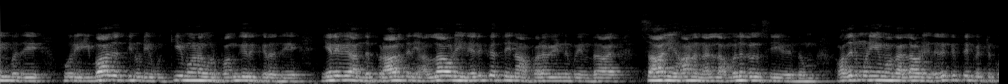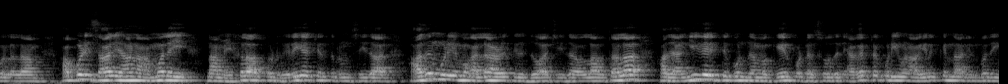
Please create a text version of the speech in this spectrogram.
என்பது ஒரு இபாதத்தினுடைய முக்கியமான ஒரு பங்கு இருக்கிறது. எனவே அந்த பிரார்த்தனை அல்லாவுடைய நெருக்கத்தை நாம் பெற வேண்டும் என்றால் சாலியான நல்ல அமல்கள் செய்ய வேண்டும். அதன் மூலியமாக அல்லாவுடைய நெருக்கத்தை பெற்றுக்கொள்ளலாம் அப்படி சாலியான அமலை நாம் இஹ்லாஸோடு விரையச்சத்துடன் செய்தால் அதன் மூலியமாக அல்லாவிடத்தில் துவா செய்தால் அல்லாஹ் தாலா அதை அங்கீகரித்துக் கொண்டு நமக்கு ஏற்பட்ட சோதனை அகற்றக்கூடியவனாக இருக்கின்றான் என்பதை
